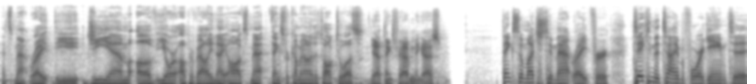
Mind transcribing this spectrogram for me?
That's Matt Wright, the GM of your Upper Valley Nighthawks. Matt, thanks for coming on to talk to us. Yeah, thanks for having me, guys. Thanks so much to Matt Wright for taking the time before a game to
